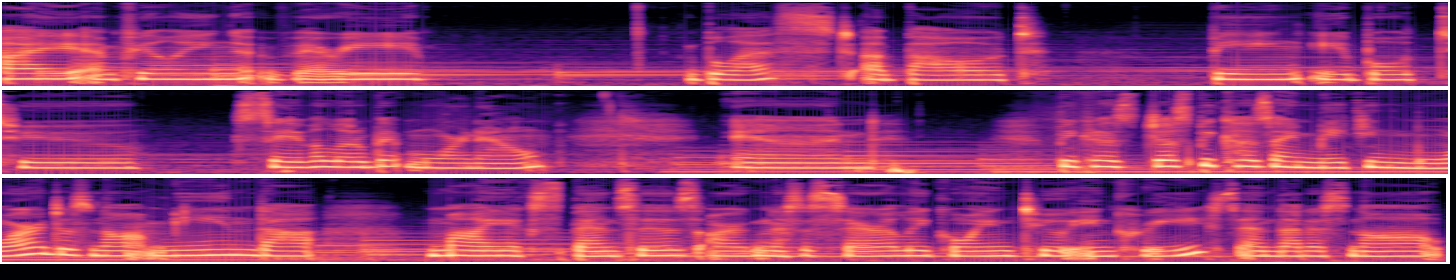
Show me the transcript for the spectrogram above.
I am feeling very blessed about being able to save a little bit more now. And because just because I'm making more does not mean that my expenses are necessarily going to increase, and that is not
